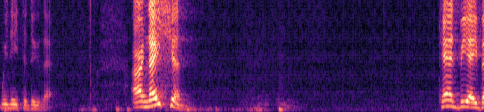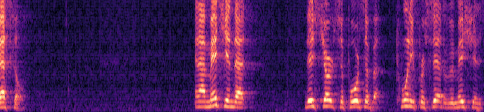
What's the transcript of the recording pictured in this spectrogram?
We need to do that. Our nation can be a vessel. And I mentioned that this church supports about 20% of the missions.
